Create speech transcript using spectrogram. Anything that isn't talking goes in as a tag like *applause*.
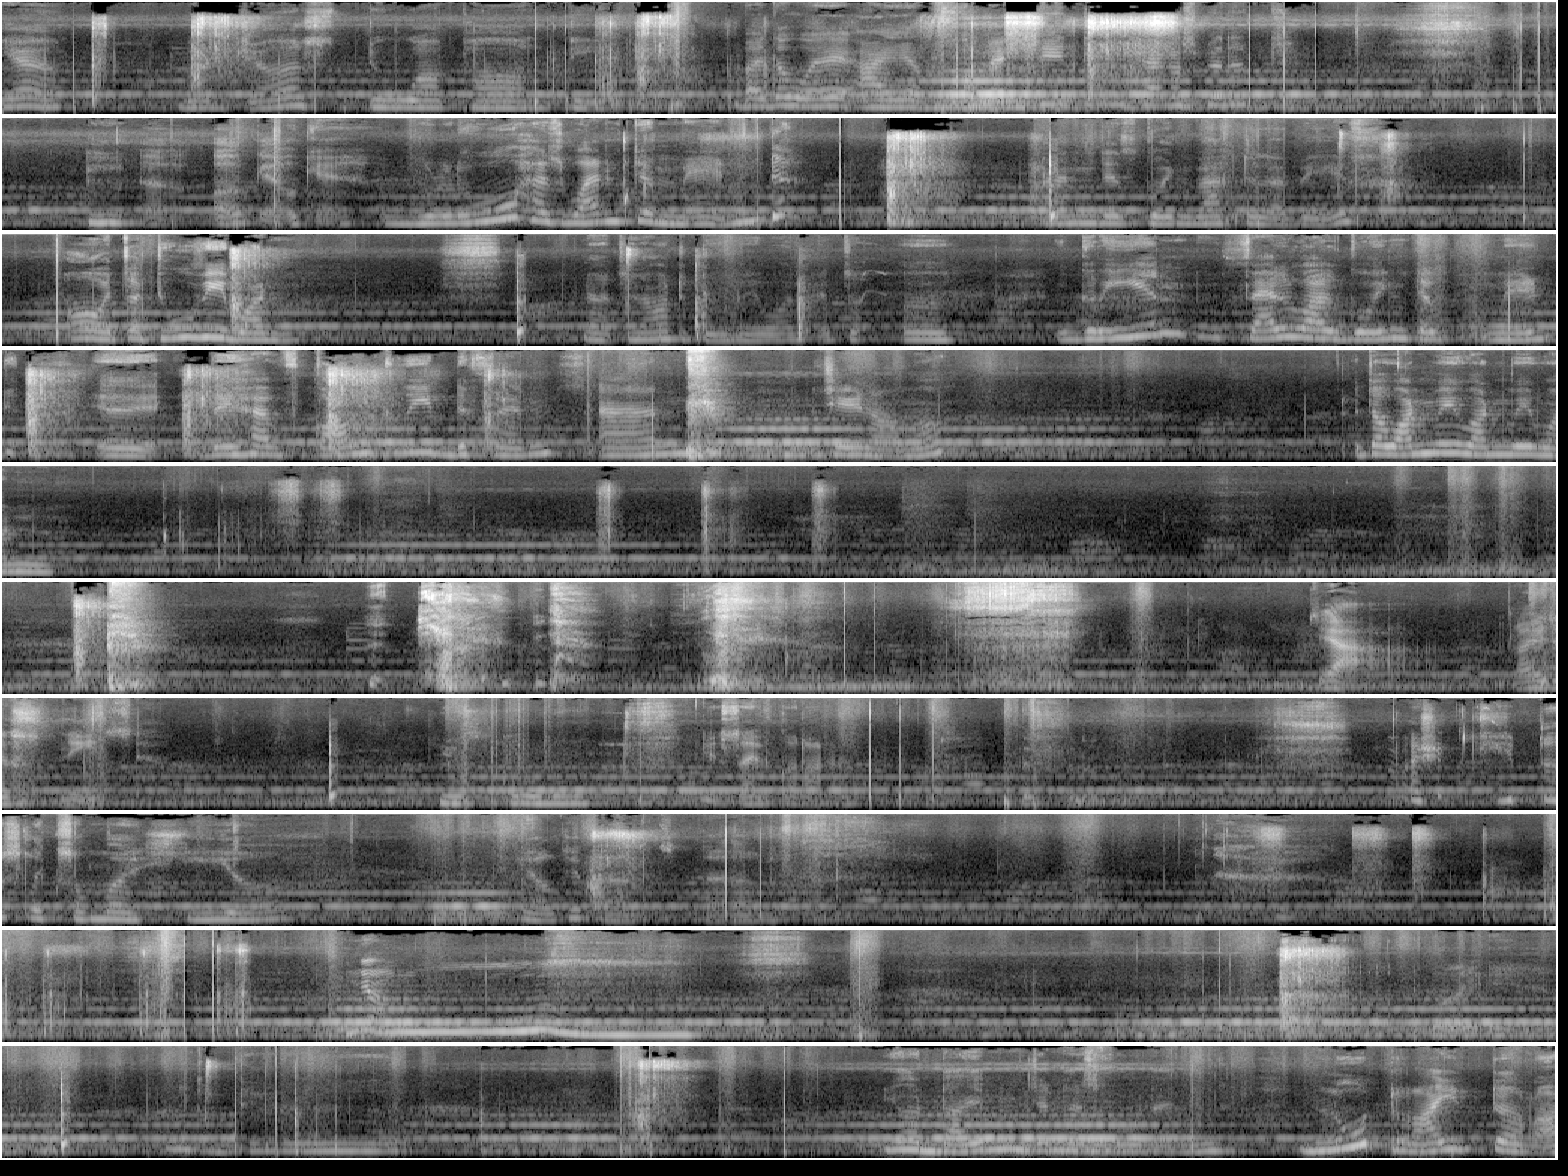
Yeah. But just do a party. By the way, I am spectating Shadow Spirit. Uh, okay, okay. Blue has went to mid and is going back to the base. Oh, it's a 2v1. No, it's not a 2v1. It's a. Uh, green fell while going to mid. Uh, they have concrete defense and *coughs* chain armor. It's a 1v1v1. Yeah, I just sneezed. Yes, Corona. Yes, I've got on. Definitely. I should keep this like somewhere here. Yeah, I'll keep that there.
